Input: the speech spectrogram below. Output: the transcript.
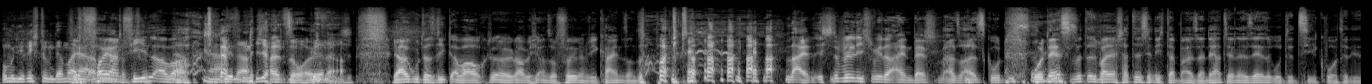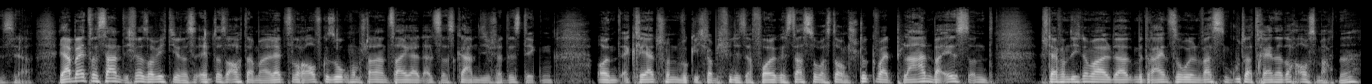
um in die Richtung der Wir meisten feuern anderen viel, zu- aber Ja. Genau. nicht allzu häufig. Genau. Ja gut, das liegt aber auch, äh, glaube ich, an so Vögeln wie Keins und so weiter. Nein, ich will nicht wieder einbashen, also alles gut. Modest wird bei der Statistik nicht dabei sein. Der hat ja eine sehr, sehr gute Zielquote dieses Jahr. Ja, aber interessant. Ich finde das auch wichtig und das, ich habe das auch da mal letzte Woche aufgesogen vom Standanzeiger, als das kam, diese Statistiken und erklärt schon wirklich, glaube ich, vieles Erfolges, dass sowas doch ein Stück weit planbar ist und Stefan, dich nochmal da mit reinzuholen, was ein guter Trainer doch ausmacht, ne?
